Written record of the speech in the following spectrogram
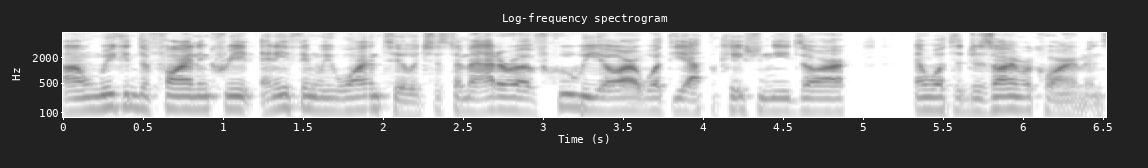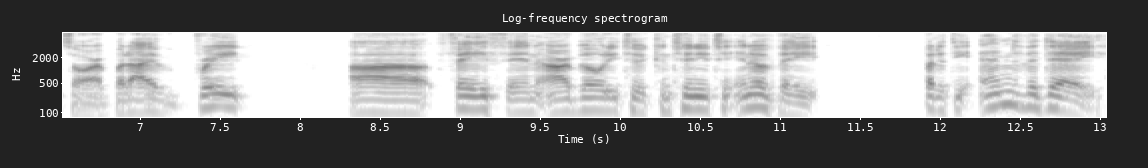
um, we can define and create anything we want to. It's just a matter of who we are, what the application needs are, and what the design requirements are. But I have great uh, faith in our ability to continue to innovate. But at the end of the day,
